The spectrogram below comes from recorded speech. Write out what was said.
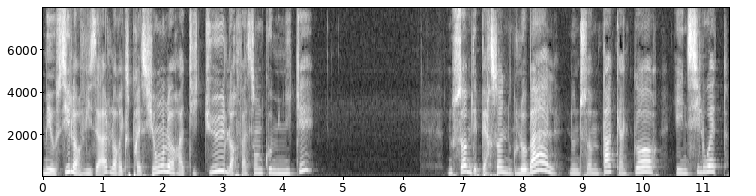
mais aussi leur visage, leur expression, leur attitude, leur façon de communiquer. Nous sommes des personnes globales, nous ne sommes pas qu'un corps et une silhouette.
